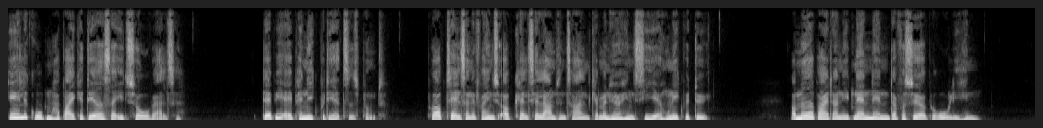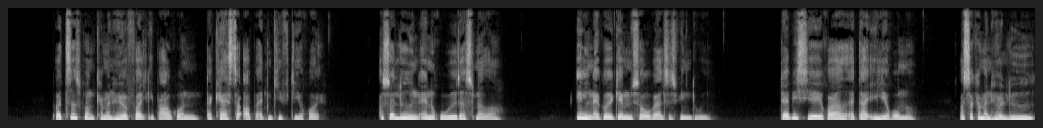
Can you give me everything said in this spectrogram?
Hele gruppen har barrikaderet sig i et soveværelse. Debbie er i panik på det her tidspunkt. På optagelserne fra hendes opkald til alarmcentralen kan man høre hende sige, at hun ikke vil dø. Og medarbejderen i den anden ende, der forsøger at berolige hende. På et tidspunkt kan man høre folk i baggrunden, der kaster op af den giftige røg. Og så lyden af en rude, der smadrer. Ilden er gået igennem soveværelsesvinduet. Debbie siger i røret, at der er ild i rummet, og så kan man høre lyde,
